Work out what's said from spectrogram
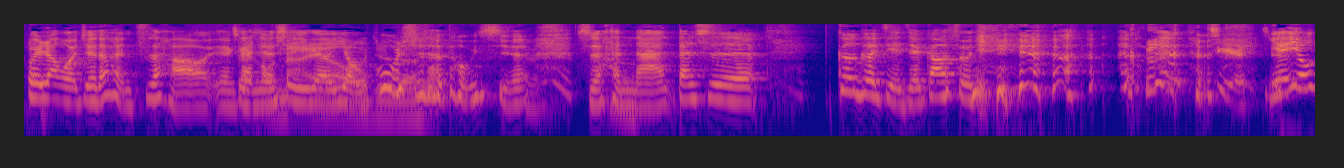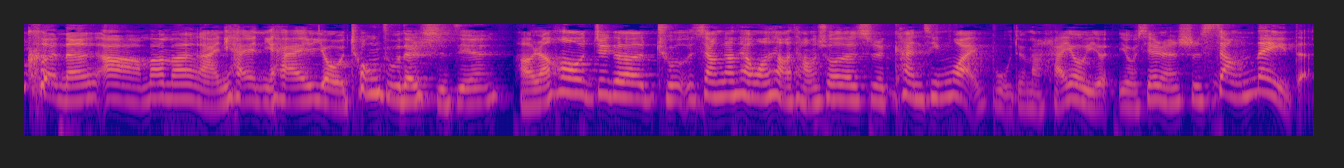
会让我觉得很自豪，也 感觉是一个有故事的同学，是很难。但是哥哥姐姐告诉你。也有可能啊，慢慢来，你还你还有充足的时间。好，然后这个除像刚才王小棠说的是看清外部，对吗？还有有有些人是向内的，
